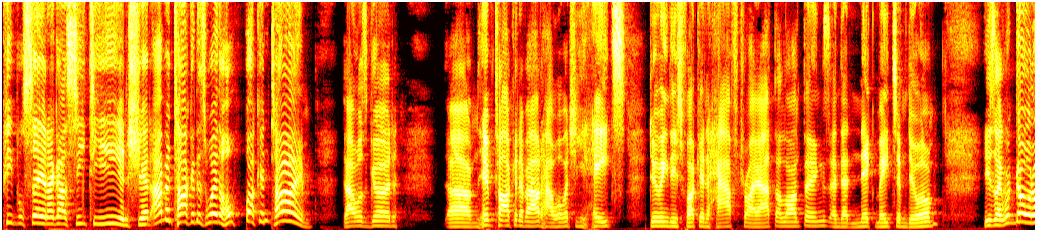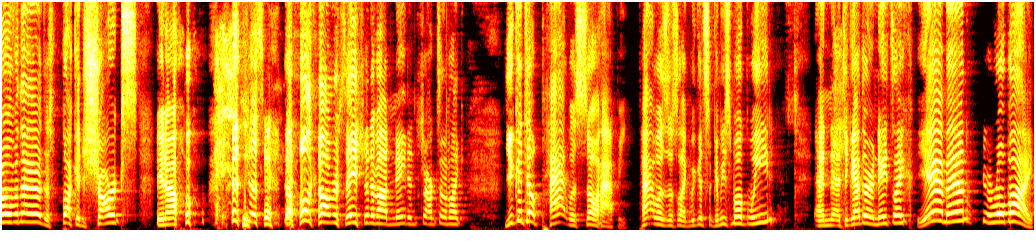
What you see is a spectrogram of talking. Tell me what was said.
people saying I got CTE and shit. I've been talking this way the whole fucking time. That was good. Um, him talking about how much he hates doing these fucking half triathlon things and that Nick makes him do them. He's like, we're going over there. There's fucking sharks, you know. it's just the whole conversation about Nate and sharks. And I'm like, you could tell Pat was so happy. Pat was just like, we could, can we smoke weed? And uh, together, and Nate's like, yeah, man, you're gonna roll by.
